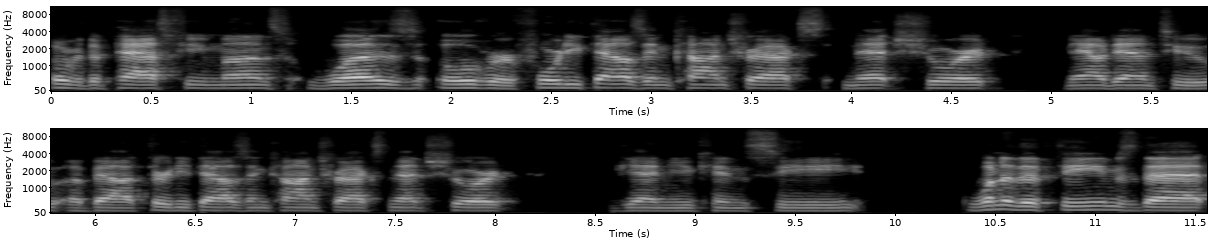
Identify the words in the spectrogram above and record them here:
over the past few months, was over 40,000 contracts net short, now down to about 30,000 contracts net short. Again, you can see one of the themes that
